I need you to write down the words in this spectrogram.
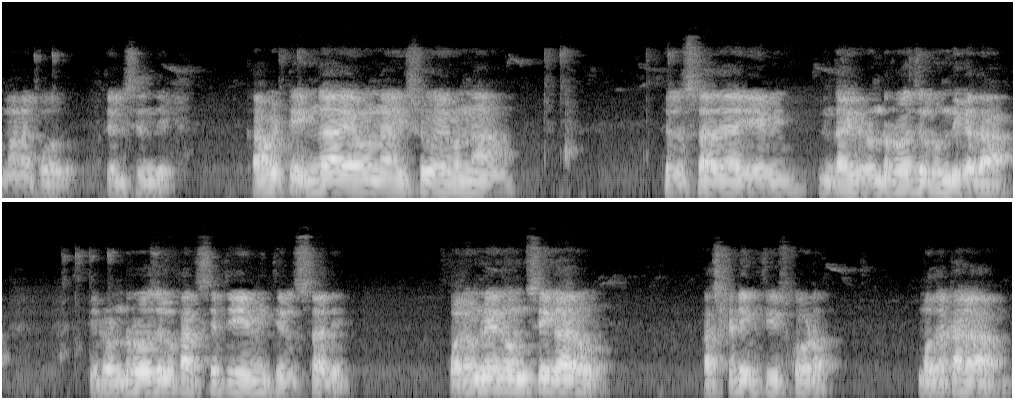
మనకు తెలిసింది. కాబట్టి ఇంకా ఏమన్నా ఇష్యూ ఏమన్నా తెలుస్తుందా ఏమి? ఇంకా ఈ రెండు రోజులు ఉంది కదా. ఈ రెండు రోజుల పరిస్థితి ఏమి తెలుస్తుంది? పొలంనేని వంశీ గారు కస్టడీకి తీసుకోవడం మొదటగా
